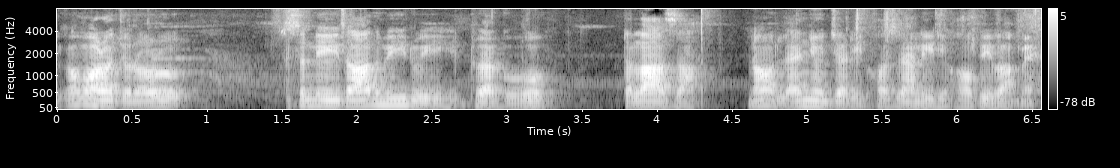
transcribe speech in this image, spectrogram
ဒီခေါက်မှာတော့ကျွန်တော်တို့စနေသားသမီးတွေအတွက်ကိုတလစာเนาะလမ်းညွန်ချက်တွေခေါ်စတန်လေးတွေဟောပေးပါမယ်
